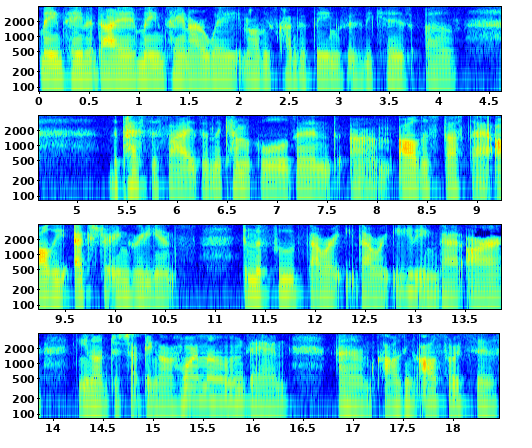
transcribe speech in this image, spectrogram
maintain a diet, maintain our weight, and all these kinds of things is because of the pesticides and the chemicals and um, all the stuff that all the extra ingredients in the foods that we're that we're eating that are you know disrupting our hormones and um, causing all sorts of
